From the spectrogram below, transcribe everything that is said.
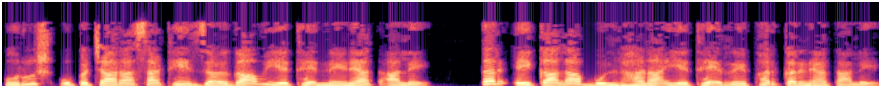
पुरुष उपचारासाठी जळगाव येथे नेण्यात आले तर एकाला बुलढाणा येथे रेफर करण्यात आले.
